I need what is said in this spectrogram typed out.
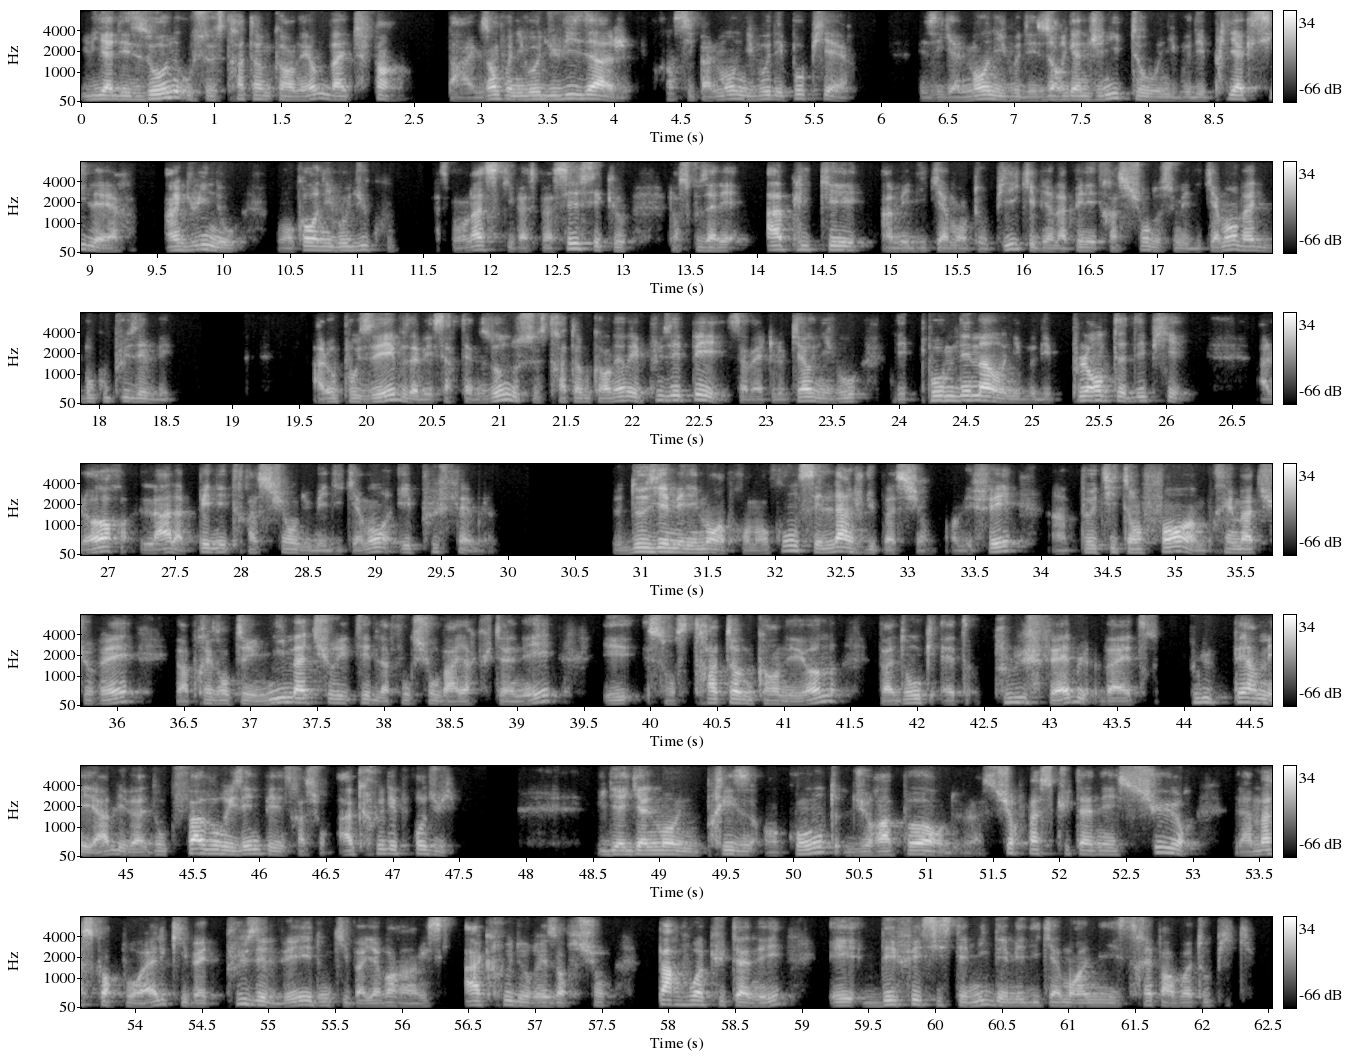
Il y a des zones où ce stratum corneum va être fin, par exemple au niveau du visage, principalement au niveau des paupières, mais également au niveau des organes génitaux, au niveau des plis axillaires, inguinaux, ou encore au niveau du cou. À ce moment-là, ce qui va se passer, c'est que lorsque vous allez appliquer un médicament topique, eh bien, la pénétration de ce médicament va être beaucoup plus élevée. À l'opposé, vous avez certaines zones où ce stratum cornéen est plus épais. Ça va être le cas au niveau des paumes des mains, au niveau des plantes des pieds. Alors là, la pénétration du médicament est plus faible. Le deuxième élément à prendre en compte, c'est l'âge du patient. En effet, un petit enfant, un prématuré, va présenter une immaturité de la fonction barrière cutanée et son stratum corneum va donc être plus faible, va être plus perméable et va donc favoriser une pénétration accrue des produits. Il y a également une prise en compte du rapport de la surface cutanée sur la masse corporelle qui va être plus élevée et donc il va y avoir un risque accru de résorption par voie cutanée et d'effets systémiques des médicaments administrés par voie topique.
